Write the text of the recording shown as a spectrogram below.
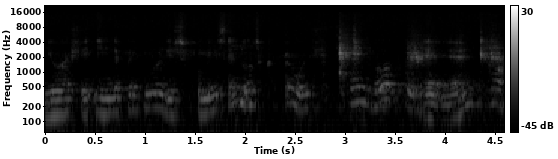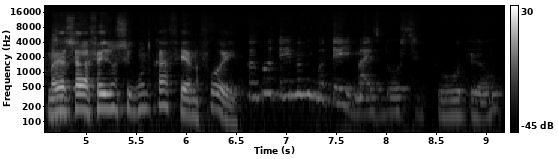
E eu achei, ainda que Maurício, comi sem doce o café hoje. Tem doce? É. Mas a senhora fez um segundo café, não foi? Mas botei, mas não botei mais doce que o outro, não.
